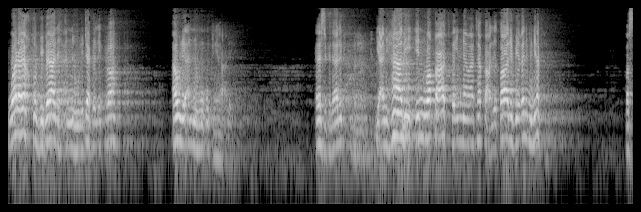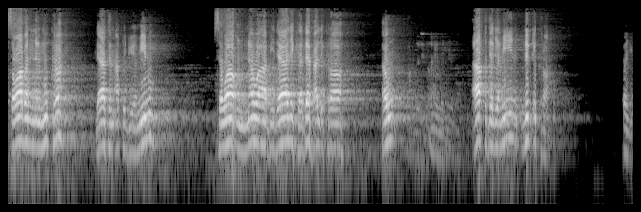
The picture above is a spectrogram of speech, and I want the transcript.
ولا يخطر بباله أنه لدفع الإكراه أو لأنه أكره عليه. أليس كذلك؟ يعني هذه إن وقعت فإنما تقع لطالب علم يفهم. فالصواب أن المكره لا تنعقد يمينه سواء نوى بذلك دفع الإكراه أو عقد اليمين للإكراه. طيب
